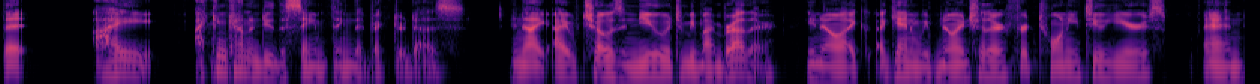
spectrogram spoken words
that I I can kind of do the same thing that Victra does. And I, I've chosen you to be my brother. You know, like again, we've known each other for 22 years, and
